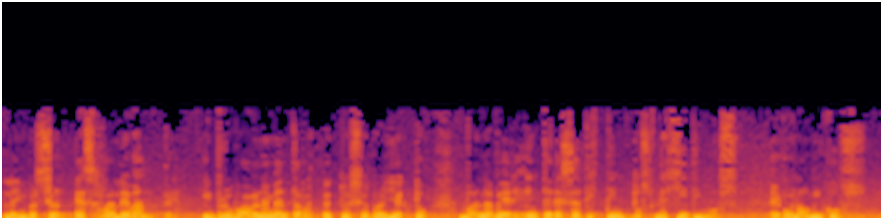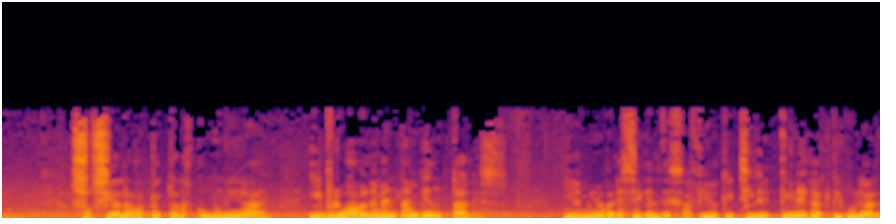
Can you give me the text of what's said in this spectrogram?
la inversión es relevante y probablemente respecto a ese proyecto van a haber intereses distintos, legítimos, económicos, sociales respecto a las comunidades y probablemente ambientales. Y a mí me parece que el desafío que Chile tiene que articular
